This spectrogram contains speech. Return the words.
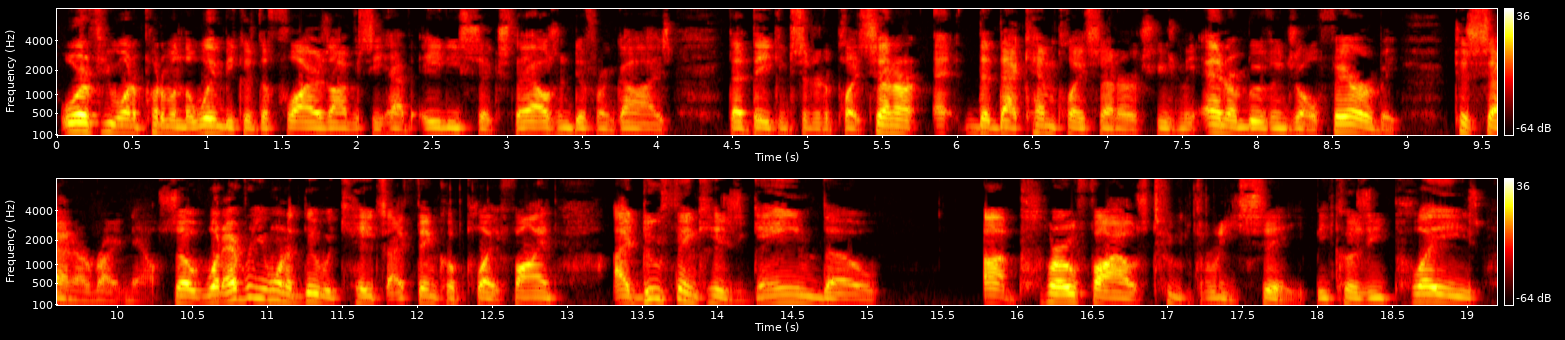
Or if you want to put him on the wing, because the Flyers obviously have 86,000 different guys that they consider to play center, eh, that, that can play center, excuse me, and are moving Joel Farabee to center right now. So whatever you want to do with Cates, I think he'll play fine. I do think his game, though, uh, profiles 2-3C, because he plays –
